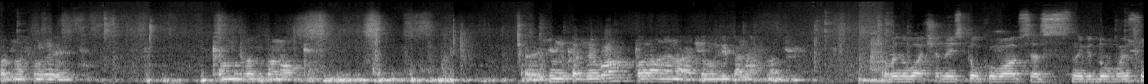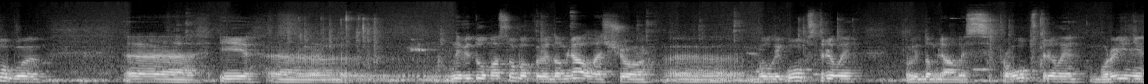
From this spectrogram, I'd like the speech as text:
Однослуживець. Остановки. Е, Жінка жива, поранена, чоловіка на смерті. Обвинувачений спілкувався з невідомою особою, е, і е, невідома особа повідомляла, що е, були обстріли, повідомлялись про обстріли в Бурині.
